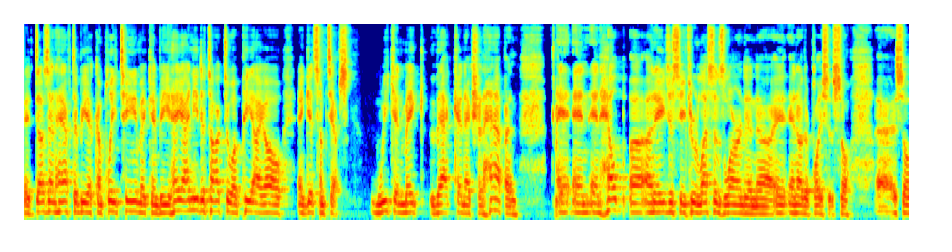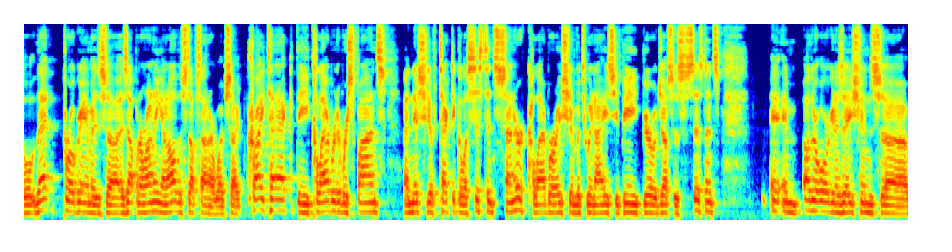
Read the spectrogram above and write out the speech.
it doesn't have to be a complete team. It can be, hey, I need to talk to a PIO and get some tips. We can make that connection happen and, and, and help uh, an agency through lessons learned in, uh, in, other places. So, uh, so that program is, uh, is up and running, and all the stuff's on our website. CRITAC, the Collaborative Reform Initiative Technical Assistance Center, collaboration between IACP, Bureau of Justice Assistance, and other organizations uh,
